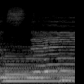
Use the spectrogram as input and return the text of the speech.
instead.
